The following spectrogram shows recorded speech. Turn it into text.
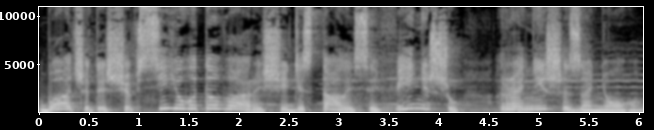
бачити, що всі його товариші дісталися фінішу раніше за нього,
